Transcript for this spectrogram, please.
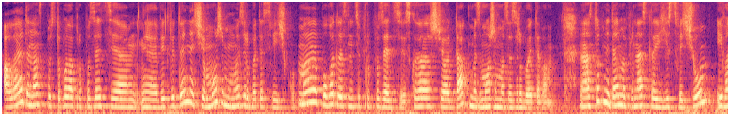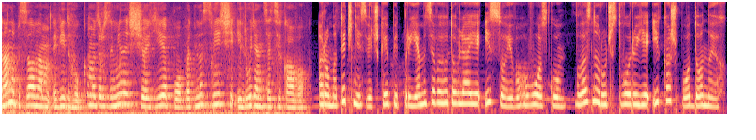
але до нас поступила пропозиція е, від людини, чи можемо ми зробити свічку. Ми погодилися на цю пропозицію, сказали, що так, ми зможемо це зробити вам. На наступний день ми принесли її свічу, і вона написала нам відгук. Ми зрозуміли, що є попит на свічі, і людям це цікаво. Ароматичні свічки підприємиця виготовляє із соєвого воску. Власноруч створює і кашпо до них.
